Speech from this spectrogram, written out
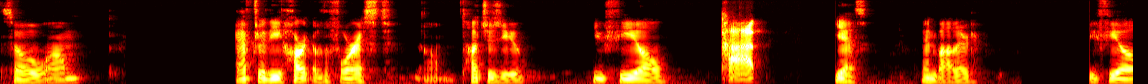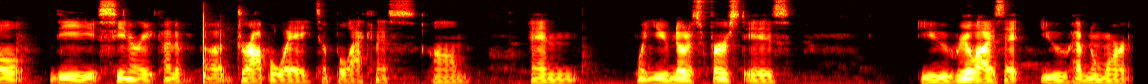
so um, after the heart of the forest um, touches you, you feel Hot. yes, and bothered. You feel the scenery kind of uh, drop away to blackness, um, and what you notice first is you realize that you have no more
